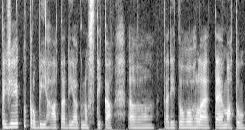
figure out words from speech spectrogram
Takže jak to probíhá ta diagnostika uh, tady tohohle tématu?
